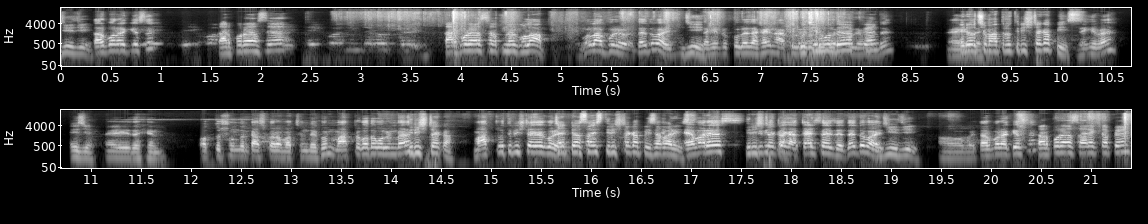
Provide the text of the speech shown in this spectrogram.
জি জি। তারপর আর কি আছে? তারপরে আছে তারপরে আছে আপনার গোলাপ। গোলাপুরে তাই তো ভাই? জি। দেখেন একটু খুলে দেখাই না খুলে কুচির মধ্যে এটা হচ্ছে মাত্র ত্রিশ টাকা পিস দেখি ভাই। এই যে। এই দেখেন কত সুন্দর কাজ করা পাচ্ছেন দেখুন। মাত্র কত বলেন ভাই? ত্রিশ টাকা। মাত্র 30 টাকা করে। চারটা সাইজ ত্রিশ টাকা পিস আবার এভারেজ 30 30 টাকা। চার সাইজে তাই তো ভাই? জি জি। ও ভাই তারপর কি আছে? তারপরে আছে আরেকটা প্যান্ট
